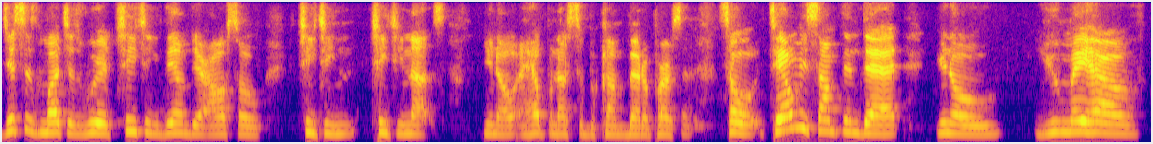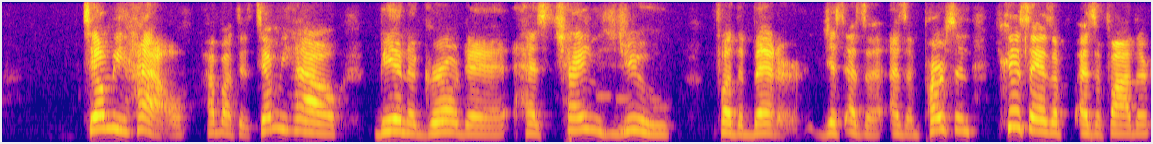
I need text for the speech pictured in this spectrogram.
just as much as we're teaching them, they're also teaching teaching us, you know, and helping us to become better person. So tell me something that you know you may have. Tell me how. How about this? Tell me how being a girl dad has changed you for the better just as a as a person you could say as a as a father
